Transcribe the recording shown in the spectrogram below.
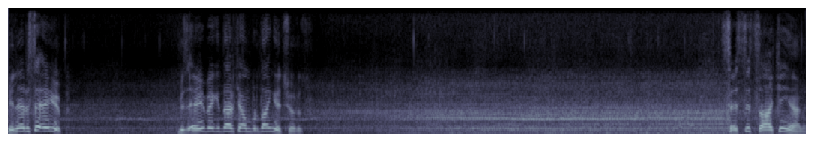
İlerisi Eyüp. Biz Eyüp'e giderken buradan geçiyoruz. Sessiz sakin yani.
